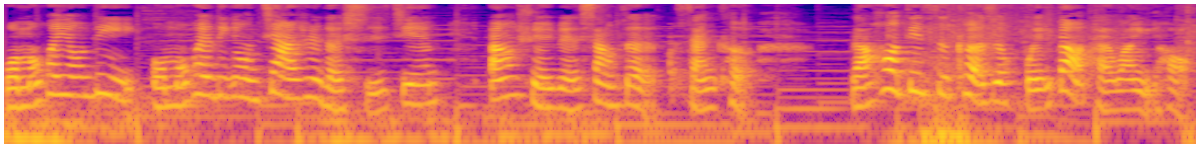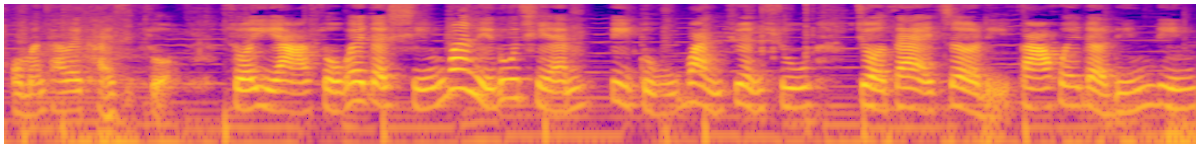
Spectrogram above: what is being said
我们会用利我们会利用假日的时间帮学员上这三课，然后第四课是回到台湾以后，我们才会开始做。所以啊，所谓的行万里路前必读万卷书，就在这里发挥的淋漓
